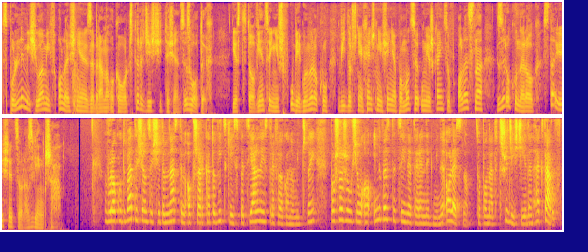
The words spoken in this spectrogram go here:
wspólnymi siłami w Oleśnie zebrano około 40 tysięcy złotych. Jest to więcej niż w ubiegłym roku. Widocznie chęć niesienia pomocy u mieszkańców Olesna z roku na rok staje się coraz większa. W roku 2017 obszar katowickiej specjalnej strefy ekonomicznej poszerzył się o inwestycyjne tereny gminy Olesno. To ponad 31 hektarów.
